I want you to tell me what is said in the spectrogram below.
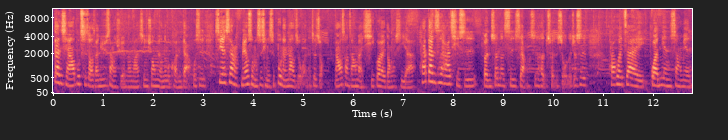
但想要不吃早餐就去上学，妈妈心胸没有那么宽大，或是世界上没有什么事情是不能闹着玩的这种，然后常常买奇怪的东西啊，他，但是他其实本身的思想是很成熟的，就是他会在观念上面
